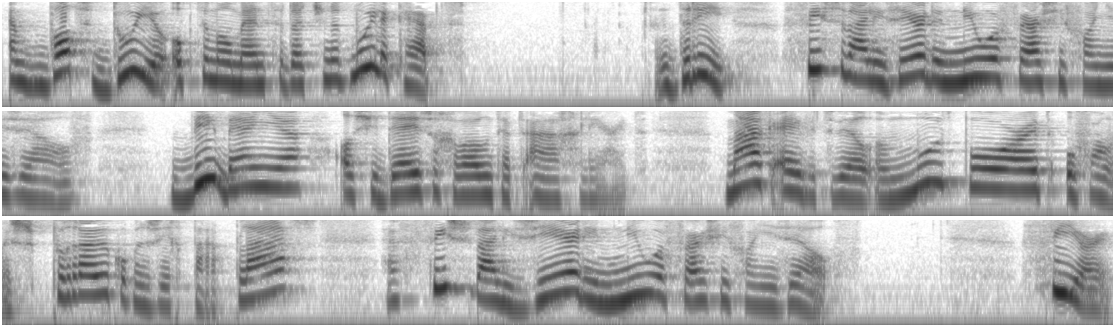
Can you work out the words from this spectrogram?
en wat doe je op de momenten dat je het moeilijk hebt? 3. Visualiseer de nieuwe versie van jezelf. Wie ben je als je deze gewoonte hebt aangeleerd? Maak eventueel een moodboard of hang een spreuk op een zichtbare plaats. Visualiseer die nieuwe versie van jezelf. 4.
